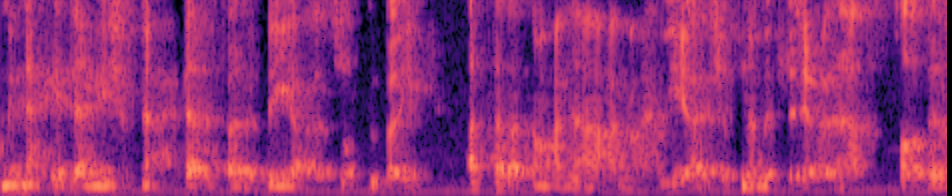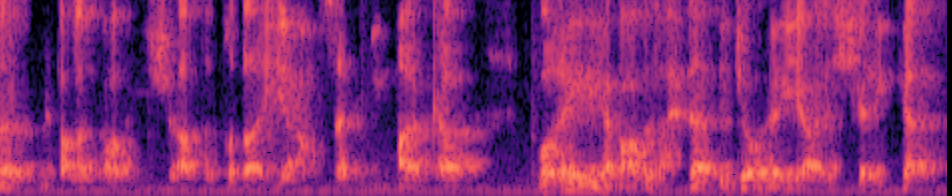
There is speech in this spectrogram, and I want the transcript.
من ناحية ثانية شفنا أحداث فردية على سوق دبي أثرت نوعا ما على المعنويات، شفنا مثل الإعلانات الصادرة متعلقه بعض الإنشاءات القضائية عن مساهمين ماركا وغيرها بعض الأحداث الجوهرية على الشركات،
